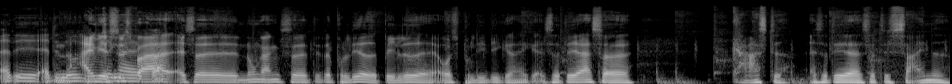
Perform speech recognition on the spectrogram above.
er det, er det noget, Nej, du jeg tænker synes er bare, godt? altså nogle gange så det der polerede billede af os politikere, ikke? Altså det er så castet, altså det er så designet.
